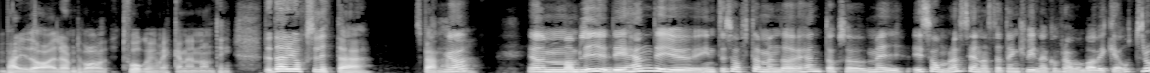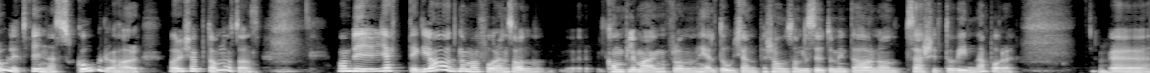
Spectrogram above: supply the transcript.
varje dag, eller om det var två gånger i veckan eller någonting. Det där är ju också lite spännande. Ja. Ja, man blir, det händer ju inte så ofta, men det har hänt också mig i somras senast att en kvinna kom fram och bara vilka otroligt fina skor du har. Var har du köpt dem någonstans? Man blir ju jätteglad när man får en sån eh, komplimang från en helt okänd person som dessutom inte har något särskilt att vinna på det. Mm. Eh,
